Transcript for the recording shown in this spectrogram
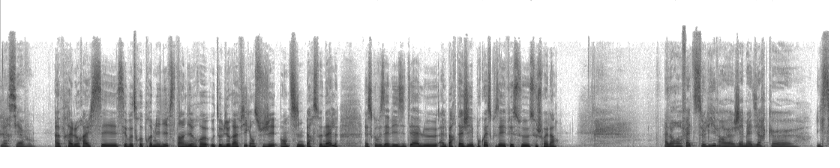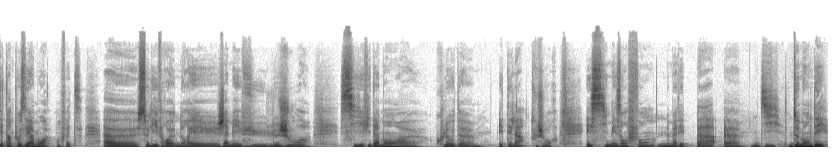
Merci à vous. Après l'orage, c'est votre premier livre, c'est un livre autobiographique, un sujet intime, personnel. Est-ce que vous avez hésité à le, partager et pourquoi est-ce que vous avez fait ce choix-là? Alors en fait, ce livre, euh, j'aime à dire que il s'est imposé à moi, en fait. Euh, ce livre n'aurait jamais vu le jour si évidemment euh, Claude était là toujours. Et si mes enfants ne m'avaient pas euh, dit, demandé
